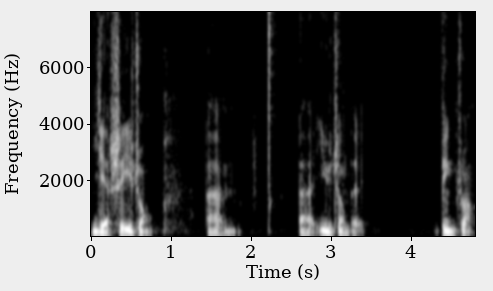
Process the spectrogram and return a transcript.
也是一种呃呃抑郁症的病状。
